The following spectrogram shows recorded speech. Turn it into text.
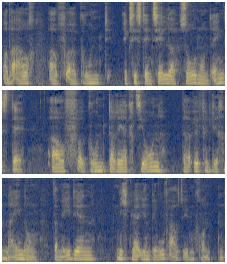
aber auch aufgrund existenzieller Sorgen und Ängste aufgrund der Reaktion der öffentlichen Meinung der Medien nicht mehr ihren Beruf ausüben konnten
